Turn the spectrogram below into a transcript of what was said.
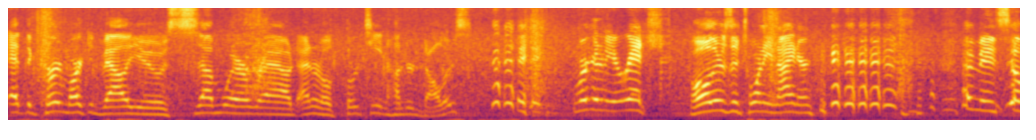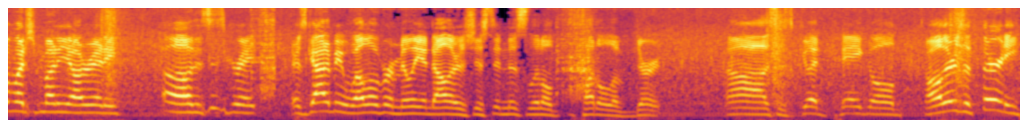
at the current market value somewhere around, I don't know, $1,300. We're going to be rich. Oh, there's a 29er. I made so much money already. Oh, this is great. There's got to be well over a million dollars just in this little puddle of dirt. Oh, this is good pay gold. Oh, there's a 30.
